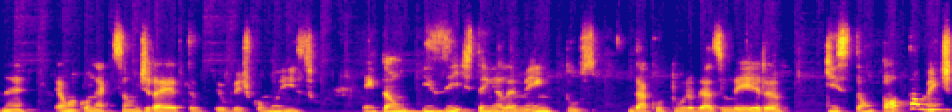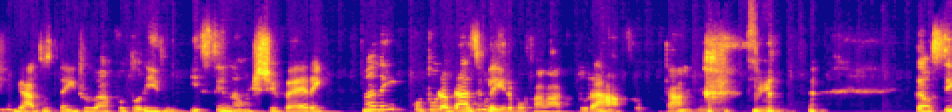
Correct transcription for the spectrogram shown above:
né? É uma conexão direta, eu vejo como isso. Então, existem elementos da cultura brasileira que estão totalmente ligados dentro do afuturismo. E se não estiverem, não é nem cultura brasileira, vou falar cultura afro, tá? Uhum. Sim. Então, se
